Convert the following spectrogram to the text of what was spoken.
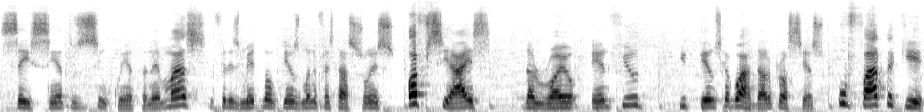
650, né? Mas infelizmente não temos manifestações oficiais da Royal Enfield e temos que aguardar o processo. O fato é que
